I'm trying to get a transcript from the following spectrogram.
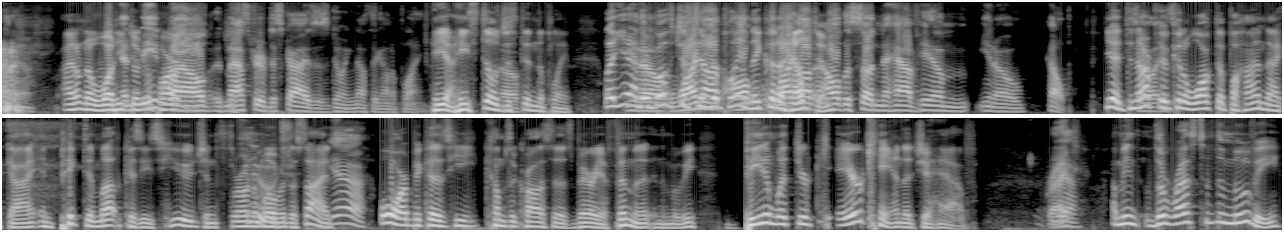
I, I don't know what he and took meanwhile, apart. the Master of Disguise is doing nothing on a plane. Yeah, he's still just in the plane. Like, yeah, they're know, both just in the plane. all- they could have helped not him. All of a sudden, to have him, you know, help. Yeah, D'Onofrio it's- could have walked up behind that guy and picked him up because he's huge and thrown him over the side. Yeah. Or because he comes across as very effeminate in the movie, beat him with your air can that you have. Right. Yeah. I mean, the rest of the movie,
